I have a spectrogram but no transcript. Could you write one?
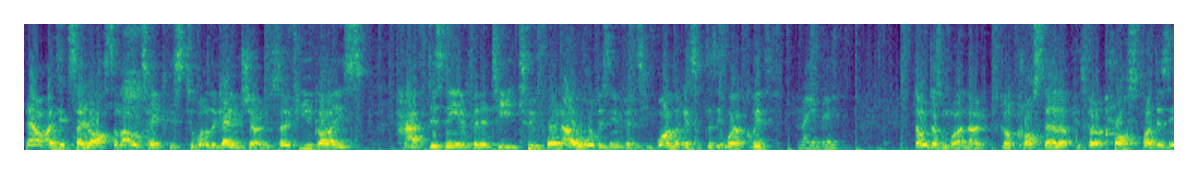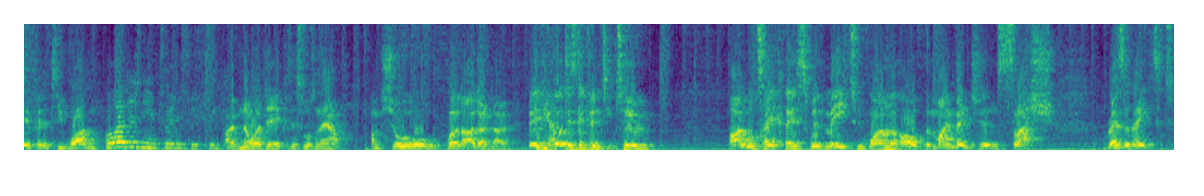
Now I did say last time that I'll take this to one of the game shows. So if you guys have Disney Infinity 2.0 or Disney Infinity 1, I guess does it work with? Maybe. No, it doesn't work. No, it's got a cross there. Look, it's got a cross by Disney Infinity 1. What about Disney Infinity 3? I have no idea because this wasn't out. I'm sure. Well, I don't know. But if you've got Disney Infinity 2, I will take this with me to one of the Mineventions slash Resonate.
